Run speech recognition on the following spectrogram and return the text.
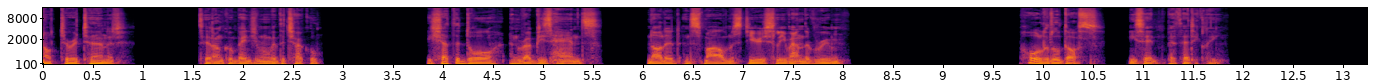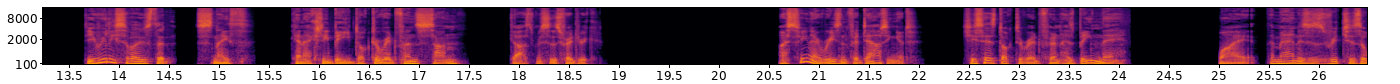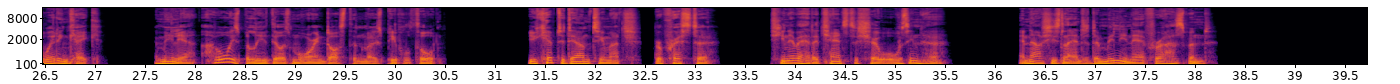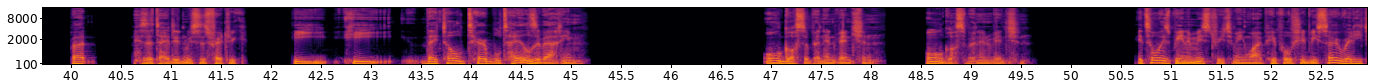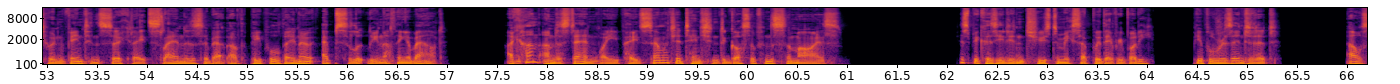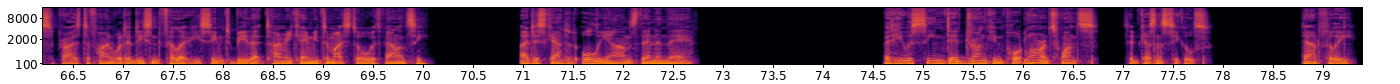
Not to return it, said Uncle Benjamin with a chuckle. He shut the door and rubbed his hands, nodded and smiled mysteriously round the room. Poor little Doss, he said pathetically. Do you really suppose that Snaith can actually be Dr. Redfern's son? gasped Mrs. Frederick. I see no reason for doubting it, she says Dr. Redfern has been there. Why, the man is as rich as a wedding cake. Amelia, I've always believed there was more in Doss than most people thought. You kept her down too much, repressed her. She never had a chance to show what was in her. And now she's landed a millionaire for a husband. But, hesitated Mrs. Frederick, he, he, they told terrible tales about him. All gossip and invention. All gossip and invention. It's always been a mystery to me why people should be so ready to invent and circulate slanders about other people they know absolutely nothing about. I can't understand why you paid so much attention to gossip and surmise. Just because he didn't choose to mix up with everybody, people resented it. I was surprised to find what a decent fellow he seemed to be that time he came into my store with Valancy. I discounted all the yarns then and there. But he was seen dead drunk in Port Lawrence once, said Cousin Stickles. Doubtfully,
